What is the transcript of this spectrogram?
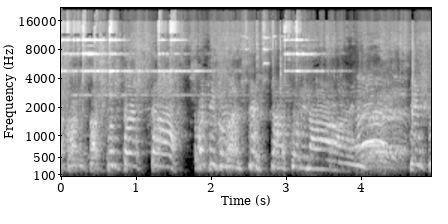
এখন পর্যন্ত একটা ক্ষতি করার চেষ্টা করি নাই কিন্তু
